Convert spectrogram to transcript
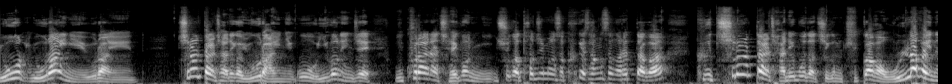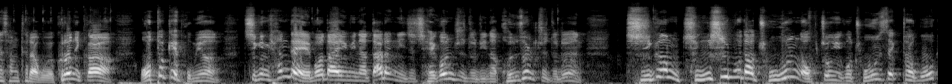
요, 요 라인이에요, 요 라인. 7월달 자리가 요 라인이고, 이거는 이제 우크라이나 재건 이슈가 터지면서 크게 상승을 했다가 그 7월달 자리보다 지금 주가가 올라가 있는 상태라고요. 그러니까 어떻게 보면 지금 현대 에버다임이나 다른 이제 재건주들이나 건설주들은 지금 증시보다 좋은 업종이고 좋은 섹터고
